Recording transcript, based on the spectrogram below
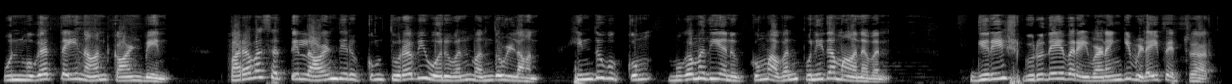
உன் முகத்தை நான் காண்பேன். பரவசத்தில் ஆழ்ந்திருக்கும் துறவி ஒருவன் வந்துள்ளான். ஹிந்துவுக்கும் முகமதியனுக்கும் அவன் புனிதமானவன். கிரீஷ் குருதேவரை வணங்கி விடை பெற்றார்.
